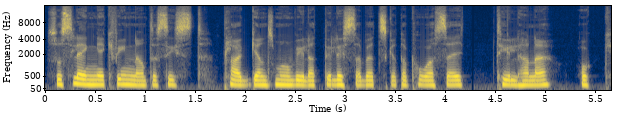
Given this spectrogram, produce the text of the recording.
så slänger kvinnan till sist plaggen som hon vill att Elisabeth ska ta på sig till henne och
